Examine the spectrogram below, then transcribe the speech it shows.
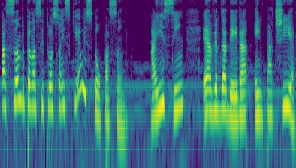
passando pelas situações que eu estou passando. Aí sim é a verdadeira empatia.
